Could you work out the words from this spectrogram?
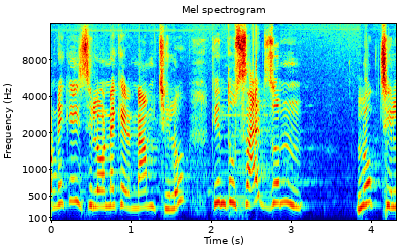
অনেকেই ছিল, অনেকের নাম ছিল, কিন্তু ষাট জন লোক ছিল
